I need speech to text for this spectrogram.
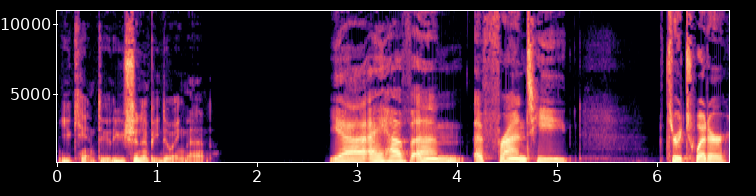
You can't do, you shouldn't be doing that. Yeah, I have um, a friend. He through Twitter.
